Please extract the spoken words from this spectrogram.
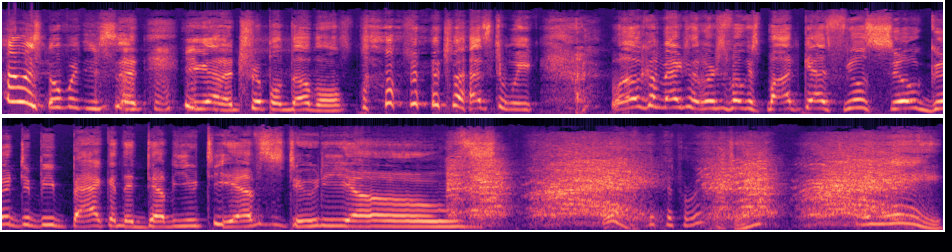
I was hoping you said you got a triple double last week. Welcome back to the Where's the Focus podcast. Feels so good to be back in the WTF studios. Oh, hip hip hooray, Jen. Oh,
